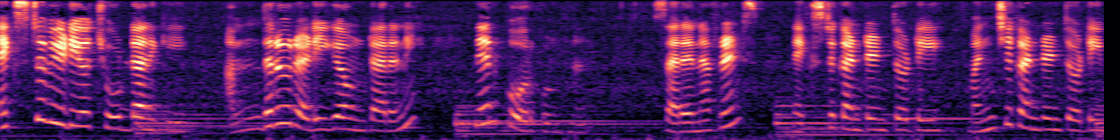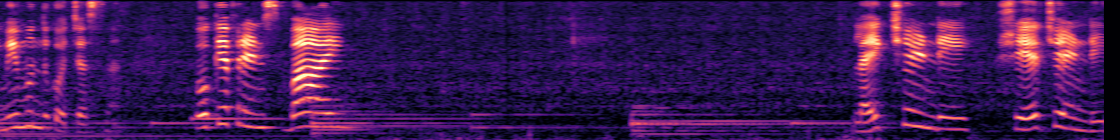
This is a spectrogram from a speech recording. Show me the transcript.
నెక్స్ట్ వీడియో చూడడానికి అందరూ రెడీగా ఉంటారని నేను కోరుకుంటున్నాను. సరేనా ఫ్రెండ్స్? నెక్స్ట్ కంటెంట్ తోటి మంచి కంటెంట్ తోటి మీ ముందుకు వచ్చేస్తున్నాను. Okay friends bye! లైక్ చేయండి షేర్ చేయండి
